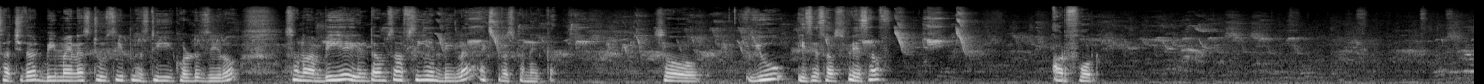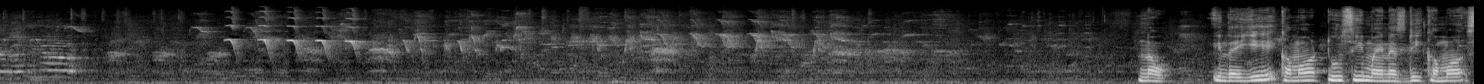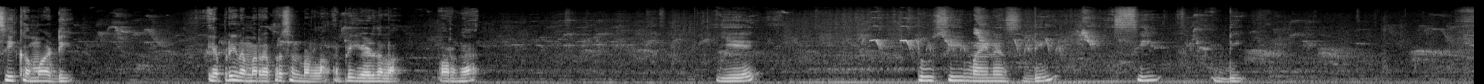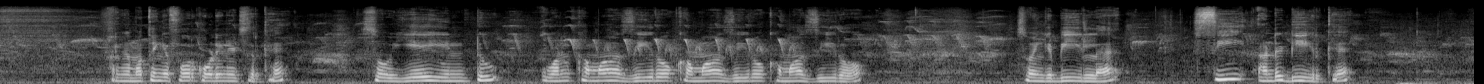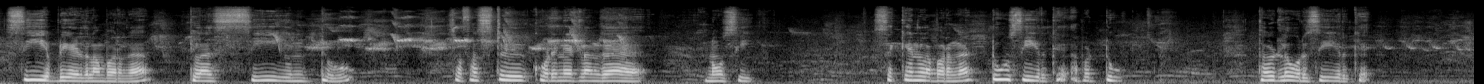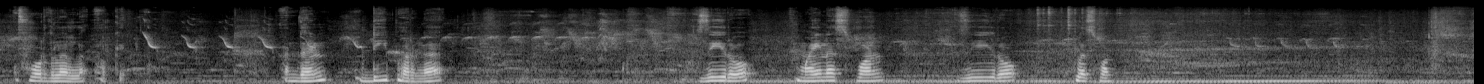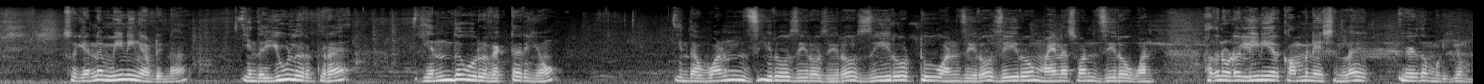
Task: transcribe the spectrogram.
such that B minus two C plus D equal to zero so நான் B in terms of C and டியில் எக்ஸ்பிரஸ் பண்ணியிருக்கேன். So U is a subspace of R four now இந்த A comma two C minus D comma C comma D எப்படி நம்ம represent பண்ணலாம்? எப்படி எழுதலாம்? பாருங்கள் A two C minus D C D பாருங்கள் மொத்தம் இங்கே ஃபோர் கோஆர்டினேட்ஸ் இருக்கு. So A into one comma zero comma zero comma zero so இங்கே பி இல்லை. சி அண்டு டி இருக்குது சி எப்படி எழுதலாம் பாருங்கள் plus C into so first கோஆர்டினேட்டில் அங்கே நோ சி செகண்டில் பாருங்கள் டூ சி இருக்குது அப்போ டூ தேர்டில் ஒரு சி இருக்குது ஃபோர்த்தில் இல்லை. ஓகே அண்ட் தென் டி பாருங்கள் zero minus one zero plus one so என்ன மீனிங் அப்படின்னா இந்த யூவில் இருக்கிற எந்த ஒரு வெக்டரையும் இந்த one zero zero zero zero two one zero zero minus one zero one அதனோட லீனியர் காம்பினேஷனில் எழுத முடியும்.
